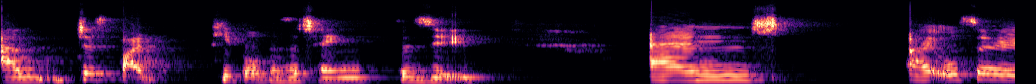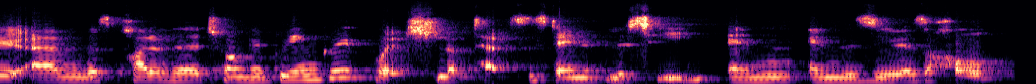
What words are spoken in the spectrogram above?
um, just by people visiting the zoo. And I also um, was part of the Taronga Green Group, which looked at sustainability in, in the zoo as a whole.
